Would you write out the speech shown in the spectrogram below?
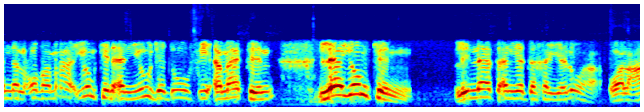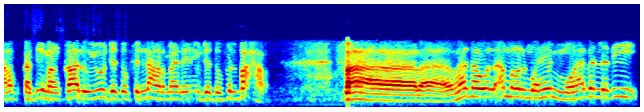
أن العظماء يمكن أن يوجدوا في أماكن لا يمكن للناس أن يتخيلوها. والعرب قديما قالوا يوجد في النهر ما لا يوجد في البحر. فهذا هو الأمر المهم وهذا الذي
